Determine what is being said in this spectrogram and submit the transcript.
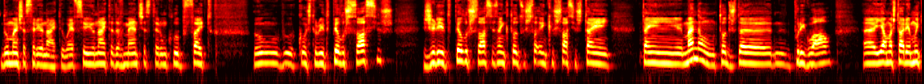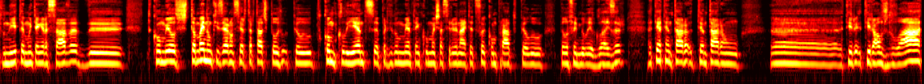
do Manchester United. O FC United of Manchester, um clube feito, construído pelos sócios, gerido pelos sócios, em que, todos os, em que os sócios têm, têm, mandam todos por igual. Ah, e é uma história muito bonita, muito engraçada, de, de como eles também não quiseram ser tratados pelo, pelo- como clientes a partir do momento em que o Manchester United foi comprado pelo, pela família Glazer. Até tentar, tentaram tir- tirá-los de lá,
